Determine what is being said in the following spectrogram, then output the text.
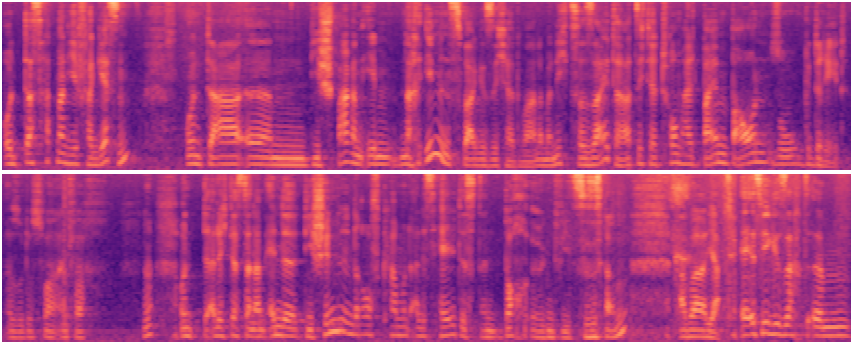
Und das hat man hier vergessen. Und da ähm, die Sparren eben nach innen zwar gesichert waren, aber nicht zur Seite, hat sich der Turm halt beim Bauen so gedreht. Also das war einfach. Ne? Und dadurch, dass dann am Ende die Schindeln drauf kamen und alles hält es dann doch irgendwie zusammen. Aber ja, er ist wie gesagt ähm,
